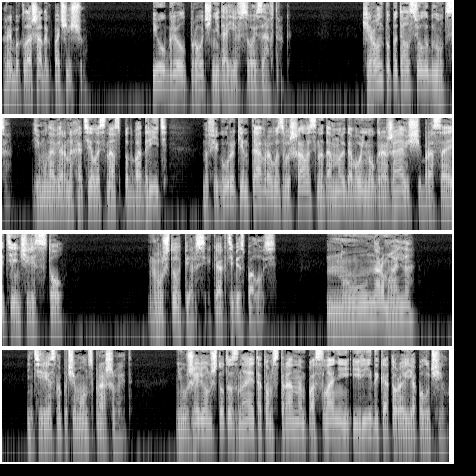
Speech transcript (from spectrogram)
рыбок-лошадок почищу». И убрел прочь, не доев свой завтрак. Херон попытался улыбнуться. Ему, наверное, хотелось нас подбодрить, но фигура кентавра возвышалась надо мной довольно угрожающе, бросая тень через стол. «Ну что, Перси, как тебе спалось?» «Ну, нормально». Интересно, почему он спрашивает? Неужели он что-то знает о том странном послании Ириды, которое я получил?»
